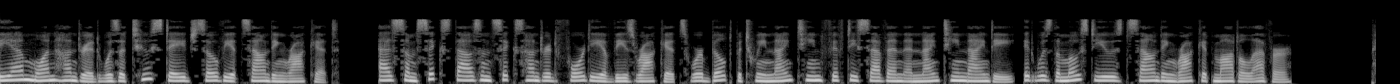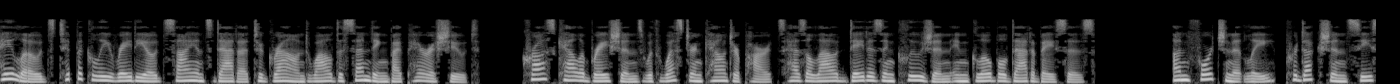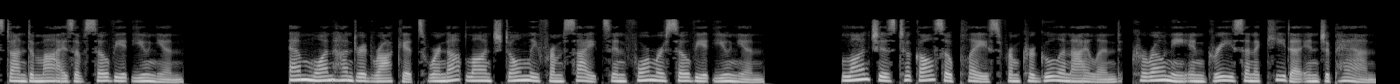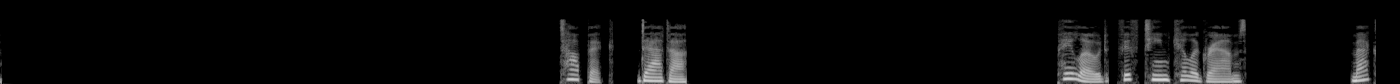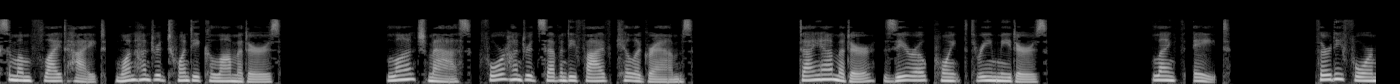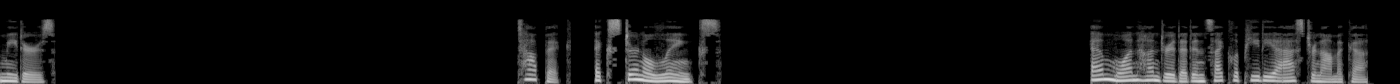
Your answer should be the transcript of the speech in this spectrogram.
The M100 was a two-stage Soviet-sounding rocket. As some 6,640 of these rockets were built between 1957 and 1990, it was the most used sounding rocket model ever. Payloads typically radioed science data to ground while descending by parachute. Cross-calibrations with Western counterparts has allowed data's inclusion in global databases. Unfortunately, production ceased on demise of Soviet Union. M100 rockets were not launched only from sites in former Soviet Union. Launches took also place from Kerguelen Island, Koroni in Greece and Akita in Japan. Topic: Data Payload 15 kilograms Maximum flight height 120 kilometers Launch mass 475 kilograms. Diameter 0.3 meters. Length 8 34 meters. Topic. External links. M100 at Encyclopaedia Astronautica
